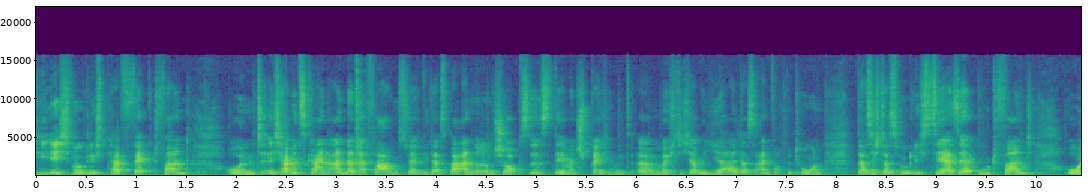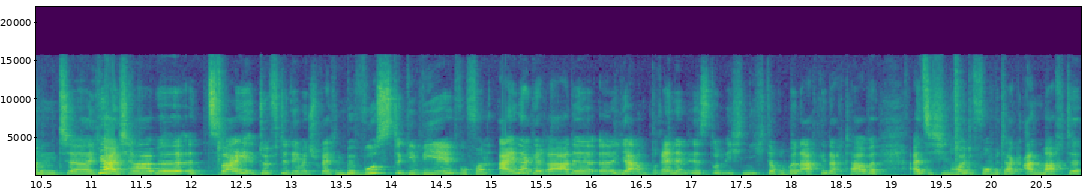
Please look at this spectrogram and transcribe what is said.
die ich wirklich perfekt fand. Und ich habe jetzt keinen anderen Erfahrungswert, wie das bei anderen Shops ist. Dementsprechend äh, möchte ich aber hier halt das einfach betonen, dass ich das wirklich sehr, sehr gut fand. Und äh, ja, ich habe äh, zwei Düfte dementsprechend bewusst gewählt, wovon einer gerade äh, ja, am Brennen ist und ich nicht darüber nachgedacht habe, als ich ihn heute Vormittag anmachte,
